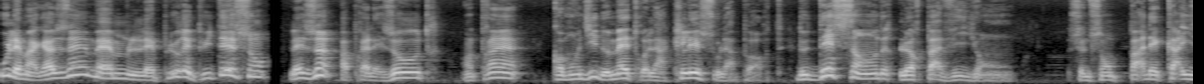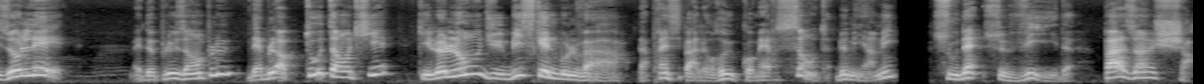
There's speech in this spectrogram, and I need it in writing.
où les magasins, même les plus réputés, sont les uns après les autres, en train, comme on dit, de mettre la clé sous la porte, de descendre leur pavillon. Ce ne sont pas des cas isolés, mais de plus en plus des blocs tout entiers qui, le long du Biscayne Boulevard, la principale rue commerçante de Miami, soudain se vident, pas un chat.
